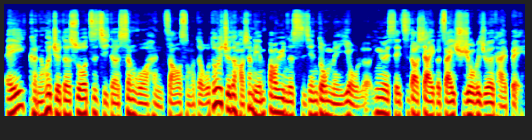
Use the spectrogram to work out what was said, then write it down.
哎，可能会觉得说自己的生活很糟什么的，我都会觉得好像连抱怨的时间都没有了，因为谁知道下一个灾区会不会就在台北，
